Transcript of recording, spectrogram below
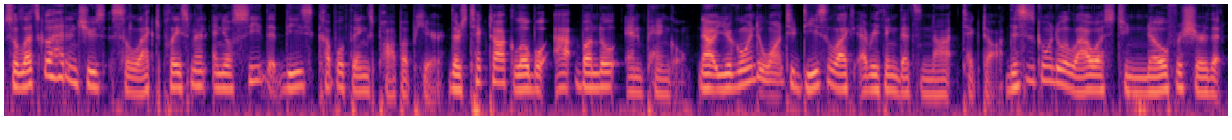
So let's go ahead and choose select placement and you'll see that these couple things pop up here. There's TikTok global app bundle and Pangle. Now you're going to want to deselect everything that's not TikTok. This is going to allow us to know for sure that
